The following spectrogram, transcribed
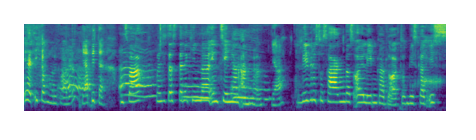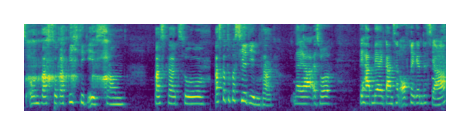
hätte ich doch noch eine Frage. Ja, bitte. Und zwar, wenn sich das deine Kinder in 10 Jahren anhören, Ja. wie würdest du sagen, dass euer Leben gerade läuft und wie es gerade ist und was so gerade wichtig ist und was gerade so, was gerade so passiert jeden Tag? Naja, also wir haben ja ein ganz ein aufregendes Jahr.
